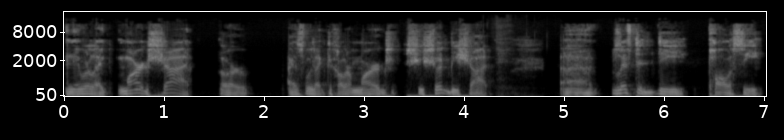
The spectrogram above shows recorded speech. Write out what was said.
And they were like, Marge Schott, or as we like to call her, Marge, she should be shot, uh, lifted the policy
